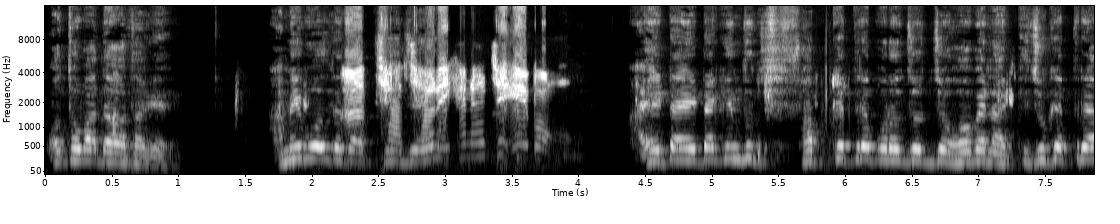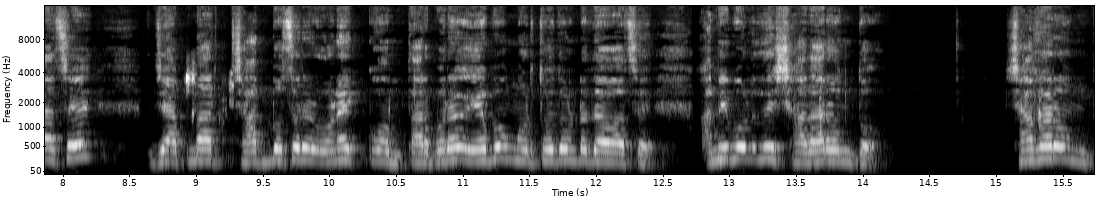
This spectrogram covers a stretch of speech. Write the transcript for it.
অথবা দেওয়া থাকে। আমি বলতে চাচ্ছি আচ্ছা আচ্ছা যে এখানে হচ্ছে এবং। এটা এটা কিন্তু সব ক্ষেত্রে প্রযোজ্য হবে না। কিছু ক্ষেত্রে আছে যে আপনার সাত বছরের অনেক কম তারপরে এবং অর্থদণ্ড দেওয়া আছে। আমি বলে দিই সাধারণত সাধারণত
